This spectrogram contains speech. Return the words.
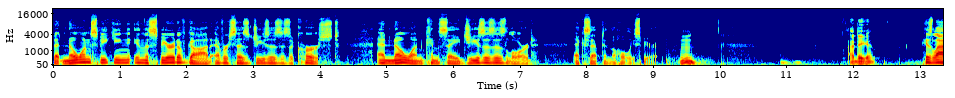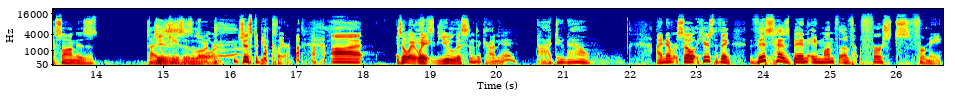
that no one speaking in the spirit of God ever says Jesus is accursed, and no one can say Jesus is Lord except in the Holy Spirit. I dig it. His last song is titled Jesus Jesus, is is Lord. Lord. Just to be clear. Uh So wait, wait. You listen to Kanye? I do now. I never. So here's the thing. This has been a month of firsts for me.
